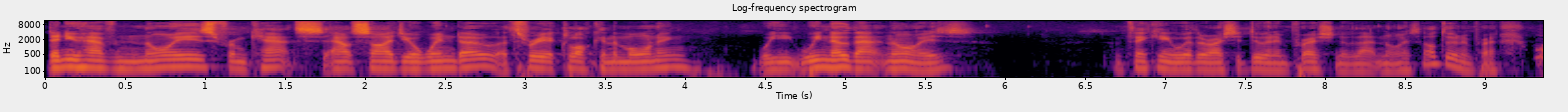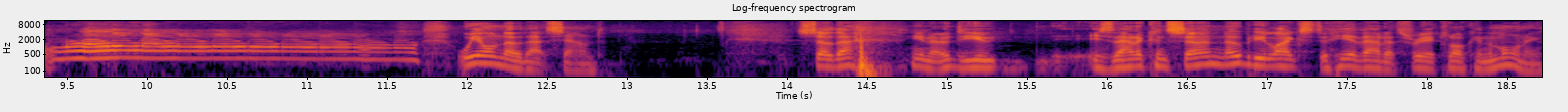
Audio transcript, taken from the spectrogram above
Then you have noise from cats outside your window at 3 o'clock in the morning. We, we know that noise. I'm thinking whether I should do an impression of that noise. I'll do an impression. We all know that sound. So that, you know, do you, is that a concern? Nobody likes to hear that at 3 o'clock in the morning.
